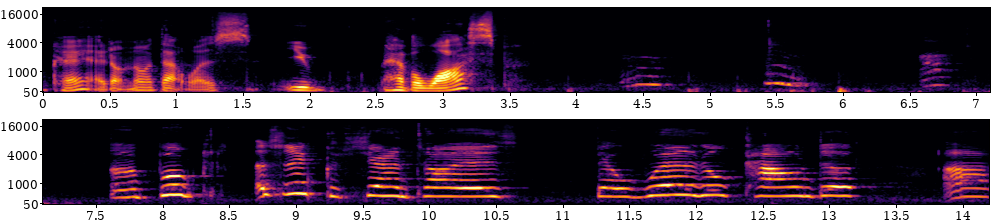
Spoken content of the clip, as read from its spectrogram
Okay, I don't know what that was. You have a wasp? Uh, folks, I think Santa is the little counter. Uh,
